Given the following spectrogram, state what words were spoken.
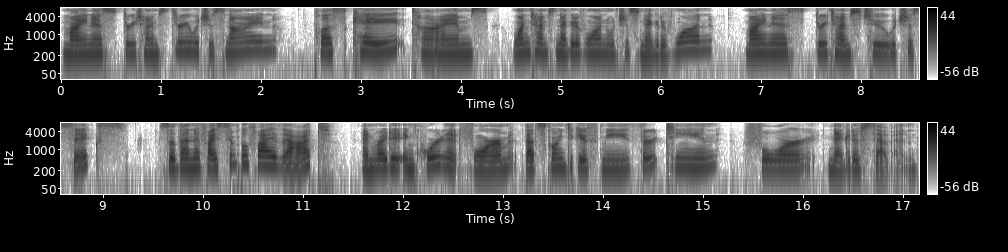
minus 3 times 3, which is 9, plus k times 1 times negative 1, which is negative 1, minus 3 times 2, which is 6, so then if I simplify that and write it in coordinate form, that's going to give me 13, 4, negative 7.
